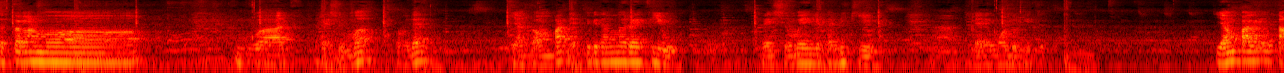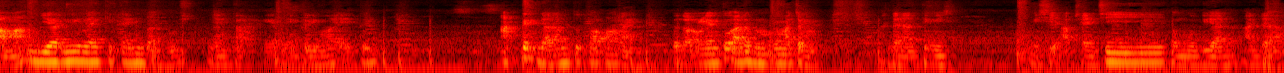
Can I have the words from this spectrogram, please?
setelah membuat resume kemudian yang keempat yaitu kita mereview resume yang kita bikin. Nah, dari modul itu. Yang paling utama biar nilai kita ini bagus yang terakhir yang kelima yaitu aktif dalam tutor online. Tutor online itu ada berbagai macam. Ada nanti misi, misi absensi kemudian ada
